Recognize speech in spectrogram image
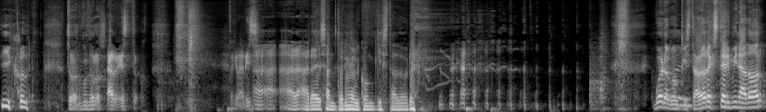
Hijo de... Todo el mundo lo sabe esto. Está clarísimo. Ahora ahora es Antonio el Conquistador. Bueno, conquistador, exterminador.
